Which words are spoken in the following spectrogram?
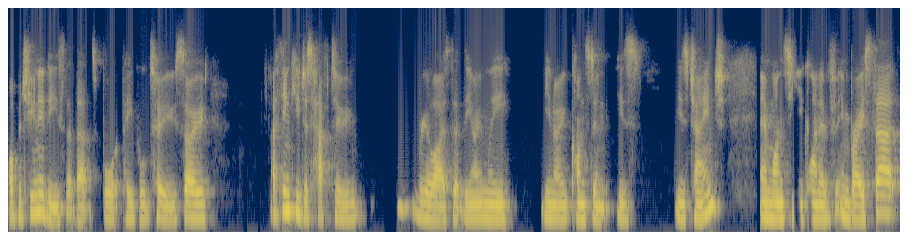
opportunities that that's brought people to. So I think you just have to realize that the only, you know, constant is is change. And once you kind of embrace that,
